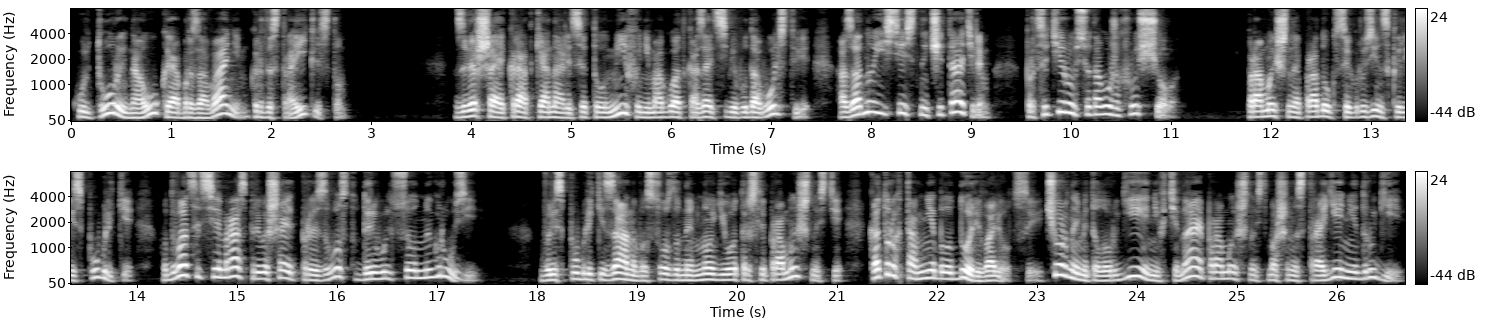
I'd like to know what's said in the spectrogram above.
культурой, наукой, образованием, градостроительством. Завершая краткий анализ этого мифа, не могу отказать себе в удовольствии, а заодно, естественно, читателям, процитирую все того же Хрущева. Промышленная продукция Грузинской республики в 27 раз превышает производство дореволюционной Грузии. В республике заново созданы многие отрасли промышленности, которых там не было до революции. Черная металлургия, нефтяная промышленность, машиностроение и другие.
